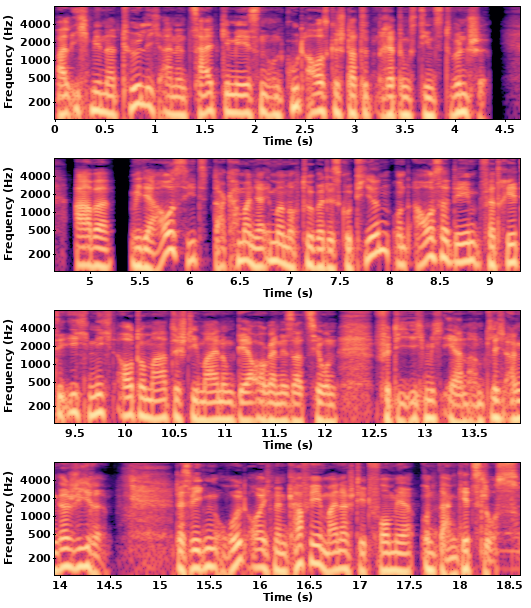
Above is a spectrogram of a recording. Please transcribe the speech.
weil ich mir natürlich einen zeitgemäßen und gut ausgestatteten Rettungsdienst wünsche. Aber wie der aussieht, da kann man ja immer noch drüber diskutieren und außerdem vertrete ich nicht automatisch die Meinung der Organisation, für die ich mich ehrenamtlich engagiere. Deswegen holt euch einen Kaffee, meiner steht vor mir und dann geht's los.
